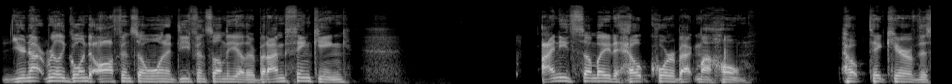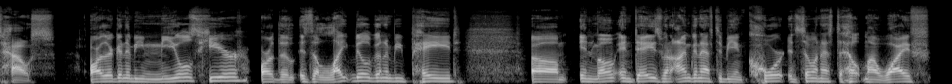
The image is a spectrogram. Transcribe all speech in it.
you're not really going to offense on one and defense on the other, but I'm thinking I need somebody to help quarterback my home, help take care of this house. Are there going to be meals here? Are the is the light bill going to be paid? Um, in mo- in days when I'm going to have to be in court and someone has to help my wife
